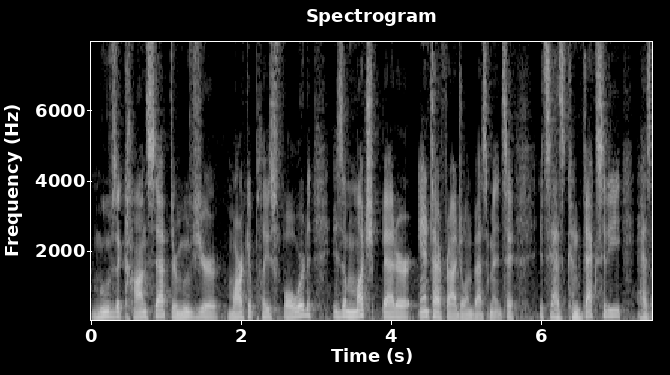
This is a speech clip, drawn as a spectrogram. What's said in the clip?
moves a concept or moves your marketplace forward is a much better anti-fragile investment. It's a, it has convexity, it has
